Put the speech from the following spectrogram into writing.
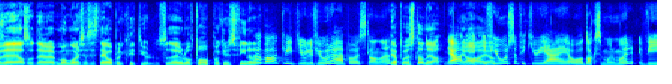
eh, altså, det er mange år siden sist jeg har opplevd hvit jul, så det er jo lov til å hoppe og krysse fingrene. Det var hvit jul i fjor her på Østlandet. Ja, på Østlandet, ja. Ja, i, i fjor så fikk jo jeg og dagsemormor Vi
